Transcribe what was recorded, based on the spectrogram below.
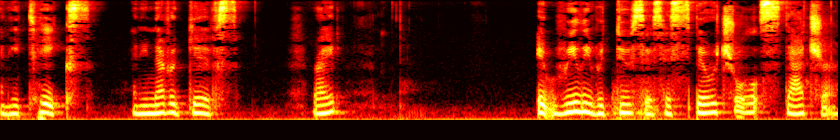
and he takes and he never gives, right? It really reduces his spiritual stature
